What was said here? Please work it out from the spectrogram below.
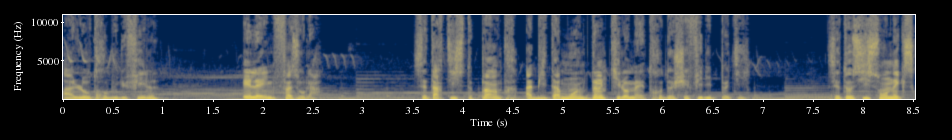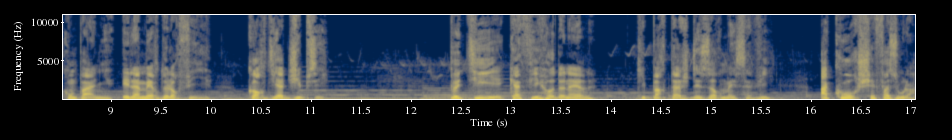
À l'autre bout du fil, Elaine Fazoula. Cet artiste peintre habite à moins d'un kilomètre de chez Philippe Petit. C'est aussi son ex-compagne et la mère de leur fille, Cordia Gypsy. Petit et Cathy O'Donnell, qui partagent désormais sa vie, accourent chez Fazoula.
